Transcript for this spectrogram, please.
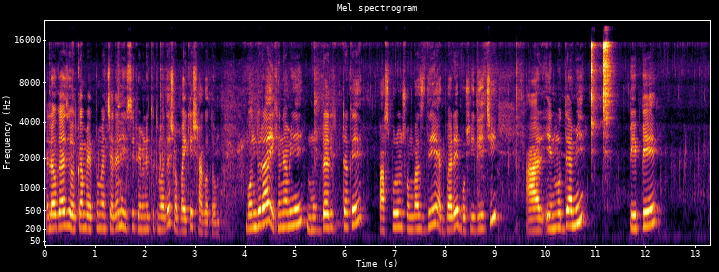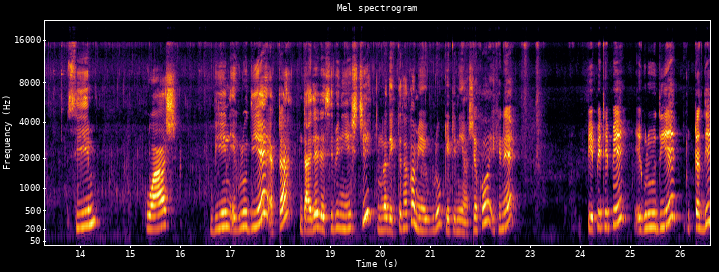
Hello guys welcome back to my channel ইসি ফ্যামিলিতে তোমাদের সবাইকে স্বাগতম। বন্ধুরা, এখানে আমি মুগ ডালটাকে পাঁচফোড়ন সোমবাস দিয়ে একবারে বসিয়ে দিয়েছি। আর এর মধ্যে আমি পেঁপে, সিম কোয়াশ বিন এগুলো দিয়ে একটা ডাইলের রেসিপি নিয়ে এসেছি। তোমরা দেখতে থাকো, আমি এগুলো কেটে নিয়ে আসি দেখো, এখানে পেঁপে ঠেপে এগুলো দিয়ে টুকটাক দিয়ে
